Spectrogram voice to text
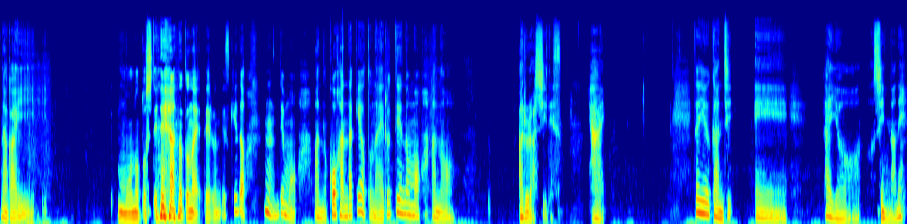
長いものとしてね、あの、唱えてるんですけど、うん、でも、あの、後半だけを唱えるっていうのも、あの、あるらしいです。はい。という感じ。えー、太陽神のね、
